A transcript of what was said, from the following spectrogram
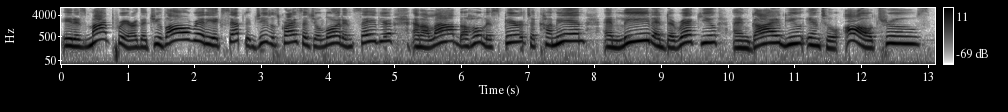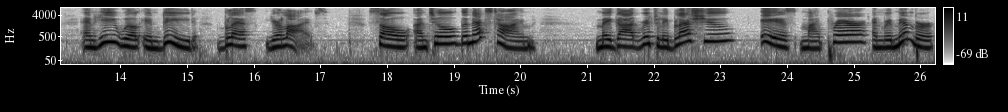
it is my prayer that you've already accepted Jesus Christ as your Lord and Savior and allowed the Holy Spirit to come in and lead and direct you and guide you into all truths, and He will indeed bless your lives. So until the next time, May God richly bless you, is my prayer. And remember,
